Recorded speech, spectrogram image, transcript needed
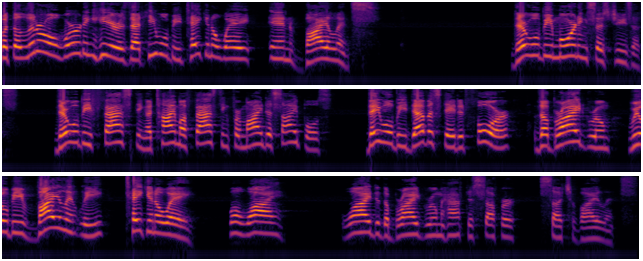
but the literal wording here is that he will be taken away in violence. There will be mourning, says Jesus. There will be fasting, a time of fasting for my disciples they will be devastated, for the bridegroom will be violently taken away. Well, why? Why did the bridegroom have to suffer such violence?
